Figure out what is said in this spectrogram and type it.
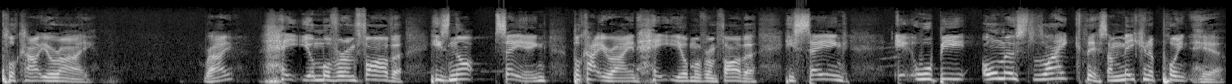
Pluck out your eye. Right? Hate your mother and father. He's not saying, Look out your eye and hate your mother and father. He's saying, It will be almost like this. I'm making a point here.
